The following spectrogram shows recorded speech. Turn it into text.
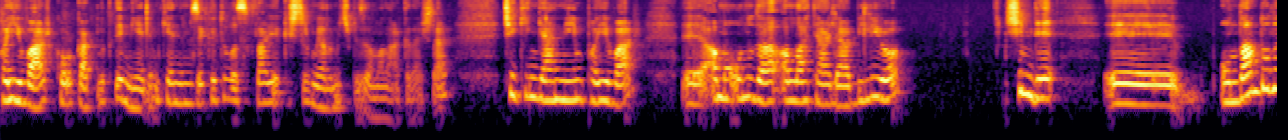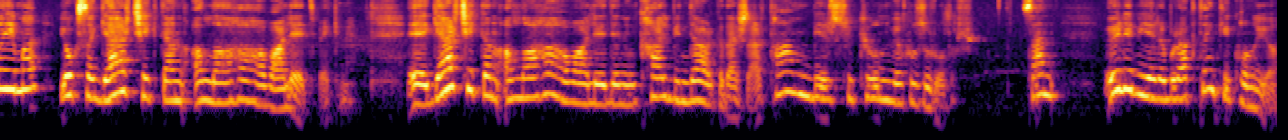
payı var. Korkaklık demeyelim. Kendimize kötü vasıflar yakıştırmayalım hiçbir zaman arkadaşlar. Çekingenliğin payı var. E, ama onu da Allah Teala biliyor. Şimdi e, ondan dolayı mı yoksa gerçekten Allah'a havale etmek mi? E, gerçekten Allah'a havale edenin kalbinde arkadaşlar tam bir sükun ve huzur olur. Sen öyle bir yere bıraktın ki konuyu.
